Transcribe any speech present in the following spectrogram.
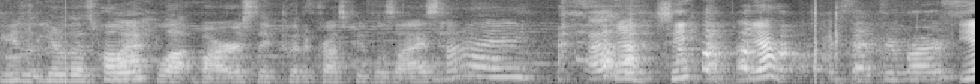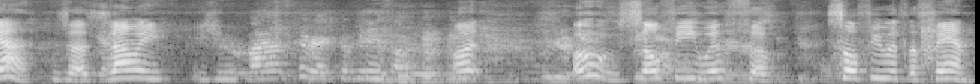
You know, you know those Holly? black lot bars they put across people's eyes? Hi. yeah. See, yeah, Is that your bars? yeah. So, so that way you can. Mine's correct. Okay, so- What? Oh, selfie with a selfie with the fan.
